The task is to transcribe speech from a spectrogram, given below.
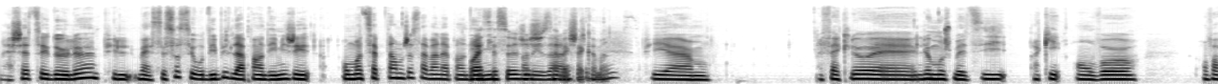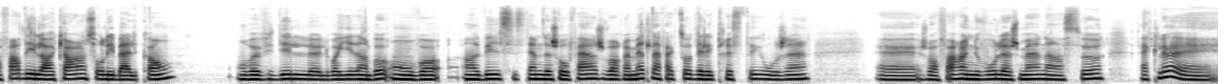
j'achète ces deux-là. Puis, ben, c'est ça, c'est au début de la pandémie. J'ai, au mois de septembre, juste avant la Oui, pandémie. c'est ça, juste a avant que ça commence. Puis, euh, fait que là, euh, là, moi, je me dis, OK, on va, on va faire des lockers sur les balcons. On va vider le loyer d'en bas. On va enlever le système de chauffage. Je vais remettre la facture d'électricité aux gens. Euh, je vais faire un nouveau logement dans ça. Fait que là, euh, tu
